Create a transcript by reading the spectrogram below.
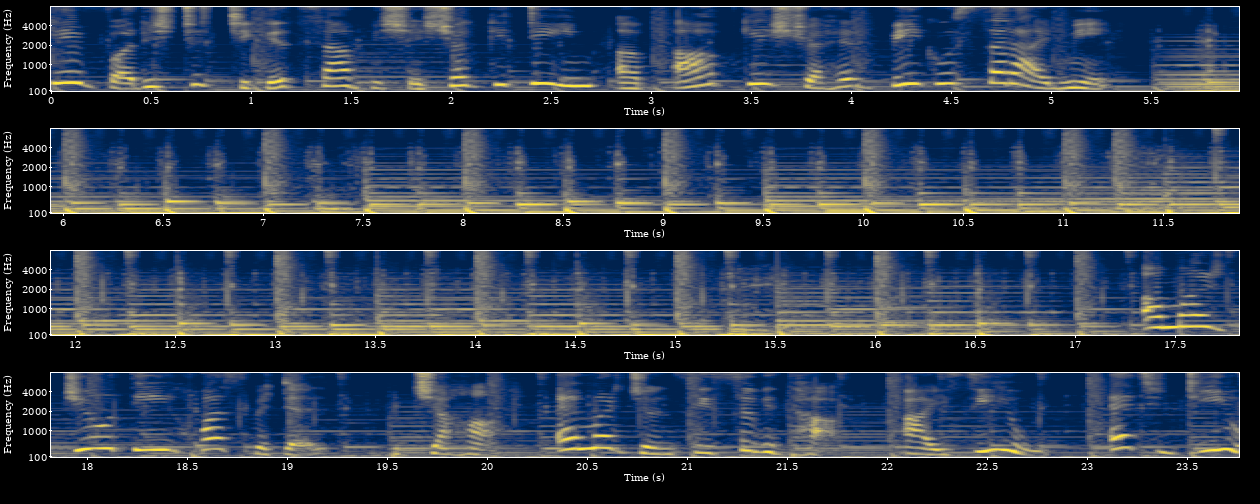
के वरिष्ठ चिकित्सा विशेषज्ञ टीम अब आपके शहर बेगूसराय में। अमर ज्योति हॉस्पिटल जहाँ इमरजेंसी सुविधा ICU, HDU,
